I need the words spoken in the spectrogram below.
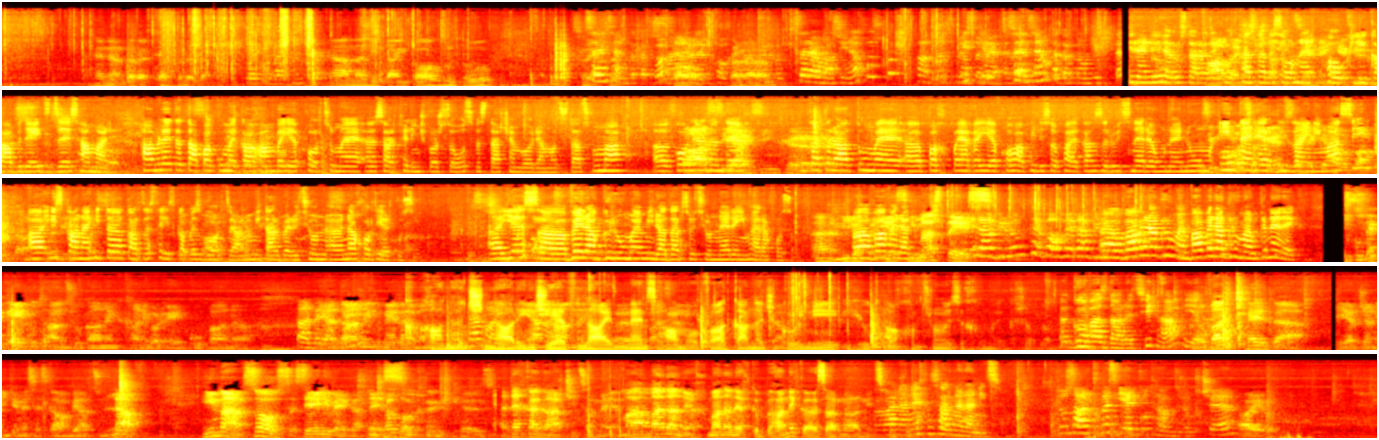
Հենան դրել կապրել։ Ես կտրտեմ։ Անա հիտային կողմ դու։ Sense եմ կտրտում։ Սրա մասին է խոսքը։ Հա, Իսկ sense եմ կտրտում ճիշտ է։ Սիրելի հերոստարադի ոդքասթը լսողներ, փոքրիկ update ձեզ համար։ Համլետը տապակում է կաղամբը եւ փորձում է սարքել ինչ-որ սոուս, վստահ չեմ որ ամոց ստացվում է։ Ը, Կոլյան ընդեղ կտրատում է պղպեղը եւ խոհափիլիսոփայական զրույցներ է ունենում ինտերիեր դիզայնի մասին, իսկ Անահիտը կարծես թե իսկապես գործ է անում՝ ի տարբերություն նախորդ երկուսի։ Ես վերագրում եմ իրադարձությունները իմ հեռախոսով։ Ահա, Ա, մի վավերագրիչ։ րոպե, ես հիմա ստես։ Վերագրում թե վավերագրում։ Վավերագրում եմ, վավերագրում եմ, կներեք։ Կուտեք երկու թանձրուկ անենք, քանի որ երկու բանը։ կանաչ նարինջ եւ լայմ նենց համովա կանաչ գույնի հյութ հա խնդրում եմ էսը խմեք շատ լավ Գովազ դարեցիր, հա? Ված չէր դա։ Երջանիկ եմ ես այս կաղամբի հարցում։ Լավ։ Հիմա սոուսը սերի վեգա։ ինչա օգնենք քեզ Այդտեղ կա գարչիցը։ Մանանեղ, մանանեղ կհանեք սառնարանից։ Վանանեխը սառնարանից։ Դու սարքում ես երկու թանձրուկ, չէ՞։ Այո։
